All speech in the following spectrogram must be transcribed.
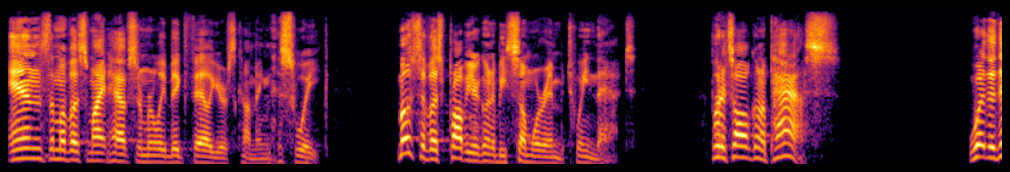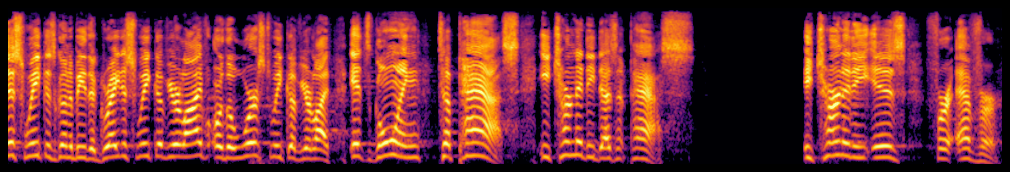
And some of us might have some really big failures coming this week. Most of us probably are going to be somewhere in between that. But it's all going to pass. Whether this week is going to be the greatest week of your life or the worst week of your life, it's going to pass. Eternity doesn't pass. Eternity is forever.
